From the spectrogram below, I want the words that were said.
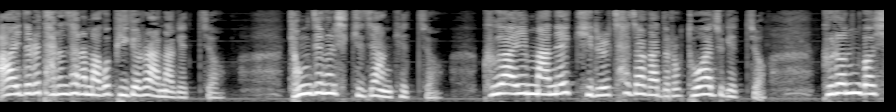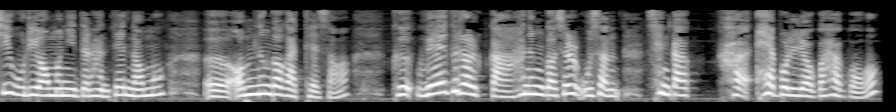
아이들을 다른 사람하고 비교를 안 하겠죠. 경쟁을 시키지 않겠죠. 그 아이만의 길을 찾아가도록 도와주겠죠. 그런 것이 우리 어머니들한테 너무 어, 없는 것 같아서 그 왜 그럴까 하는 것을 우선 생각해 보려고 하고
